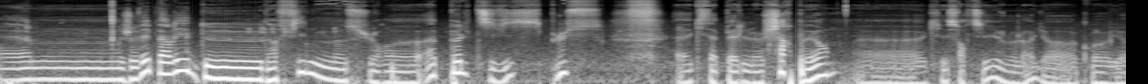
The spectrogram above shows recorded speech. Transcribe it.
Euh, je vais parler d'un film sur Apple TV Plus qui s'appelle Sharper, qui est sorti là il y a quoi il y a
